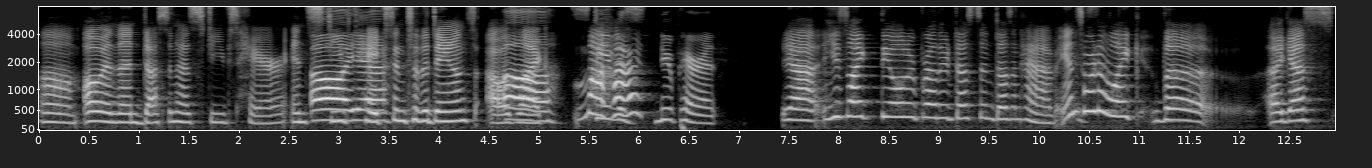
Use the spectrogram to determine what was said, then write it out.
Um, oh, and then Dustin has Steve's hair and Steve Oh, yeah. takes him to the dance. I was Ah, like, my Steve heart is new parent. Yeah, he's like the older brother Dustin doesn't have. And sort of like the I guess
